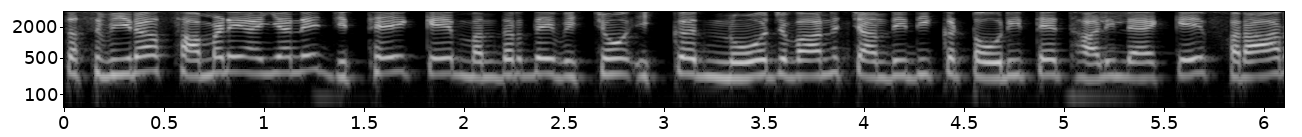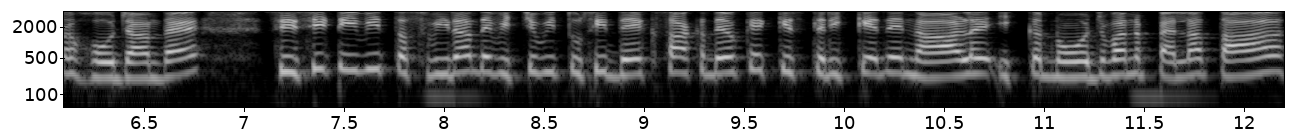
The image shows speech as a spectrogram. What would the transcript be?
ਤਸਵੀਰਾਂ ਸਾਹਮਣੇ ਆਈਆਂ ਨੇ ਜਿੱਥੇ ਕਿ ਮੰਦਰ ਦੇ ਵਿੱਚੋਂ ਇੱਕ ਨੌਜਵਾਨ ਚਾਂਦੀ ਦੀ ਕਟੋਰੀ ਤੇ ਥਾਲੀ ਲੈ ਕੇ ਫਰਾਰ ਹੋ ਜਾਂਦਾ ਹੈ। ਸੀਸੀਟੀਵੀ ਤਸਵੀਰਾਂ ਦੇ ਵਿੱਚ ਵੀ ਤੁਸੀਂ ਦੇਖ ਸਕਦੇ ਹੋ ਕਿ ਕਿਸ ਤਰੀਕੇ ਦੇ ਨਾਲ ਇੱਕ ਨੌਜਵਾਨ ਪਹਿਲਾਂ ਤਾਂ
